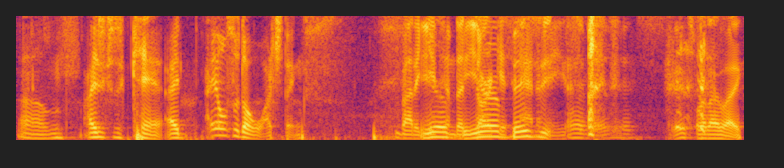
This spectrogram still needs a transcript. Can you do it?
Um, I just, just can't. I I also don't watch things. about to give You're, him the darkest busy. animes. It's, what I like.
